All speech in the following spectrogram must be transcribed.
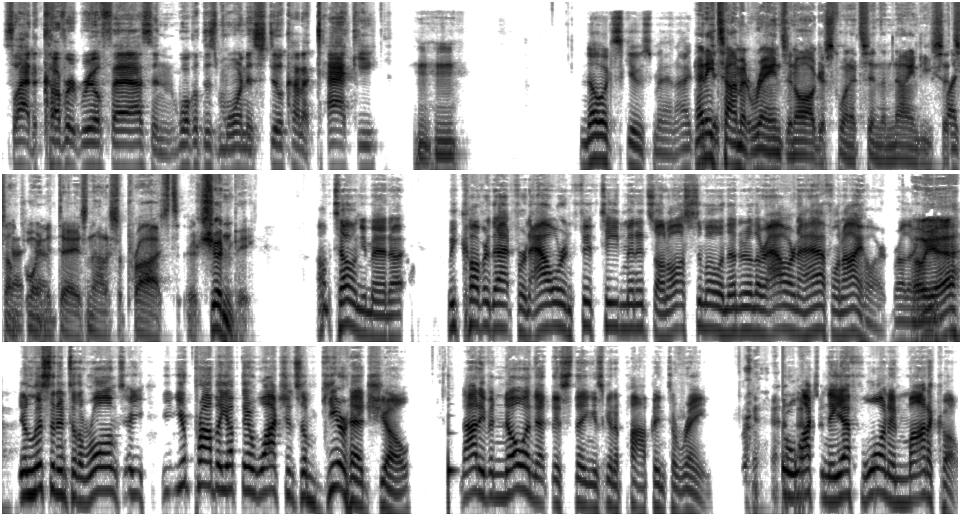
So I had to cover it real fast and woke up this morning. It's still kind of tacky. Mm-hmm. No excuse, man. I Anytime it rains in August when it's in the 90s at Like some that, point yeah. in the day is not a surprise. It shouldn't be. I'm telling you, man. Uh, we covered that for an hour and 15 minutes on Osimo and then another hour and a half on iHeart, brother. Oh, You- yeah? You're listening to the wrong. You're probably up there watching some Gearhead show, not even knowing that this thing is going to pop into rain. You're watching the F1 in Monaco.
